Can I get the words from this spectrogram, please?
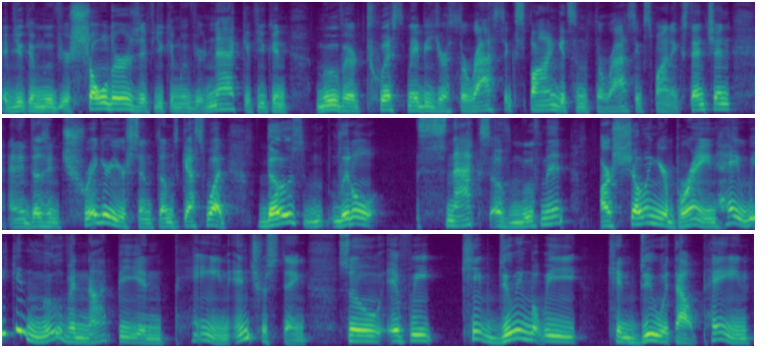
if you can move your shoulders, if you can move your neck, if you can move or twist maybe your thoracic spine, get some thoracic spine extension, and it doesn't trigger your symptoms, guess what? Those little snacks of movement are showing your brain, hey, we can move and not be in pain. Interesting. So if we keep doing what we can do without pain,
